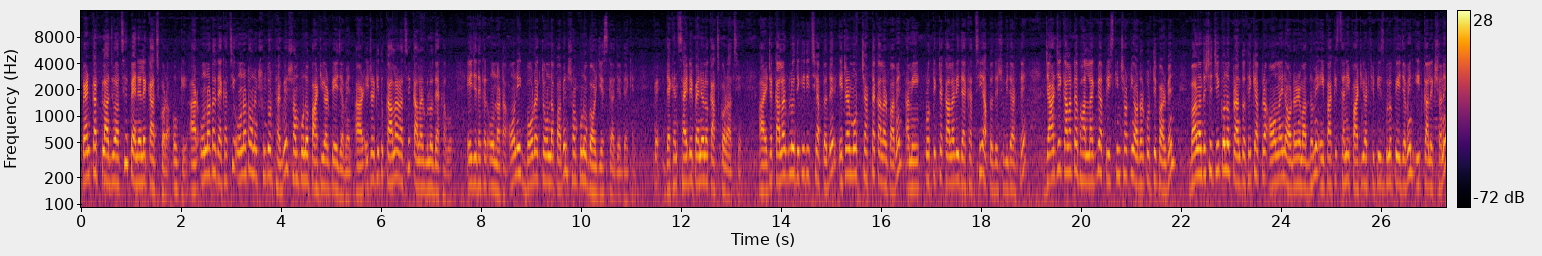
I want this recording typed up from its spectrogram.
প্যান্ট কাট প্লাজো আছে, প্যানেলে কাজ করা, ওকে। আর ওনাটা দেখাচ্ছি, ওনাটা অনেক সুন্দর থাকবে, সম্পূর্ণ পার্টি পার্টিওয়ার পেয়ে যাবেন। আর এটার কিন্তু কালার আছে, কালারগুলো দেখাবো। এই যে দেখেন ওনাটা, অনেক বড় একটা ওনা পাবেন, সম্পূর্ণ গর্জিয়াস কাজের, দেখেন। দেখেন সাইডে প্যানেলও কাজ করা আছে। আর এটা কালারগুলো দেখিয়ে দিচ্ছি আপনাদের। এটার মোট চারটা কালার পাবেন। আমি প্রত্যেকটা কালারই দেখাচ্ছি আপনাদের সুবিধার্থে। যার যে কালারটা ভালো লাগবে আপনি স্ক্রিনশট নিয়ে অর্ডার করতে পারবেন। বাংলাদেশের যে কোনো প্রান্ত থেকে আপনারা অনলাইন অর্ডারের মাধ্যমে এই পাকিস্তানি পার্টি পার্টিওয়ার থ্রি পিসগুলো পেয়ে যাবেন ঈদ কালেকশনে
